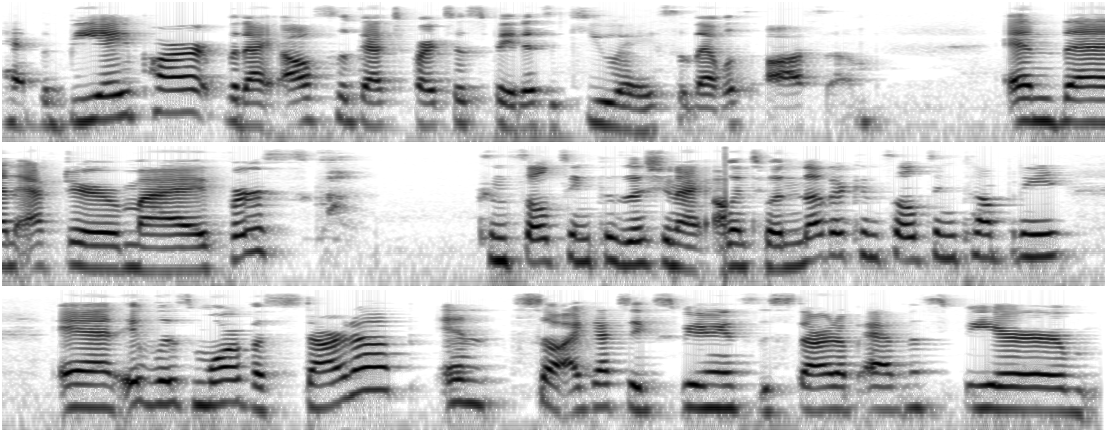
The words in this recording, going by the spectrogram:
had the BA part, but I also got to participate as a QA, so that was awesome. And then after my first consulting position, I went to another consulting company and it was more of a startup. And so i got to experience the startup atmosphere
